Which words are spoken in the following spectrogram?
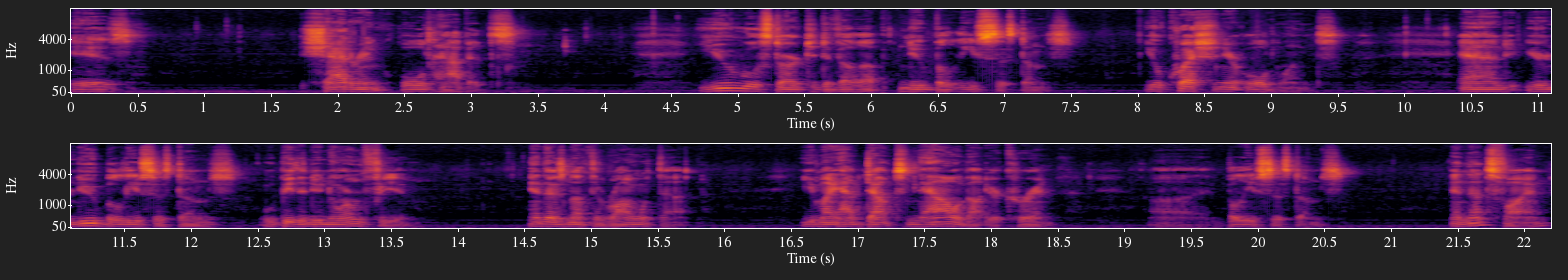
is shattering old habits. You will start to develop new belief systems. You'll question your old ones. And your new belief systems will be the new norm for you. And there's nothing wrong with that. You might have doubts now about your current uh, belief systems. And that's fine.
